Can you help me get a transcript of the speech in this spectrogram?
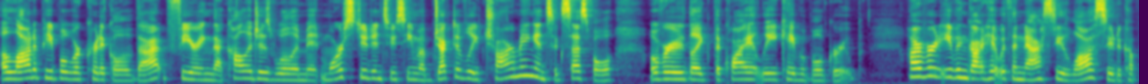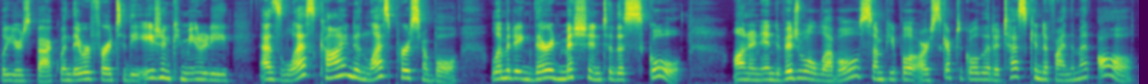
A lot of people were critical of that, fearing that colleges will admit more students who seem objectively charming and successful over like the quietly capable group. Harvard even got hit with a nasty lawsuit a couple years back when they referred to the Asian community as less kind and less personable, limiting their admission to the school. On an individual level, some people are skeptical that a test can define them at all,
